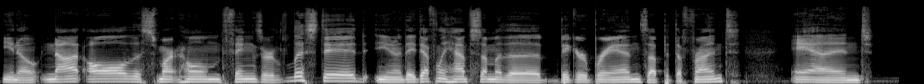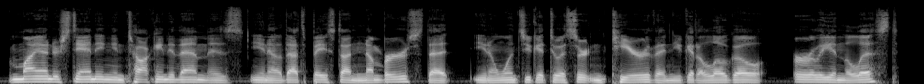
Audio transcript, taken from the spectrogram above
you know, not all the smart home things are listed. You know, they definitely have some of the bigger brands up at the front. And my understanding in talking to them is, you know, that's based on numbers that, you know, once you get to a certain tier, then you get a logo early in the list.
